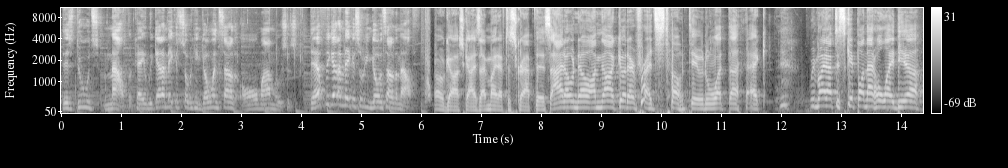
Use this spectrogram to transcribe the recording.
this dude's mouth, okay? We gotta make it so we can go inside of the, oh my mooses. Definitely gotta make it so we can go inside of the mouth. Oh gosh, guys, I might have to scrap this. I don't know. I'm not good at redstone, dude. What the heck? We might have to skip on that whole idea.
